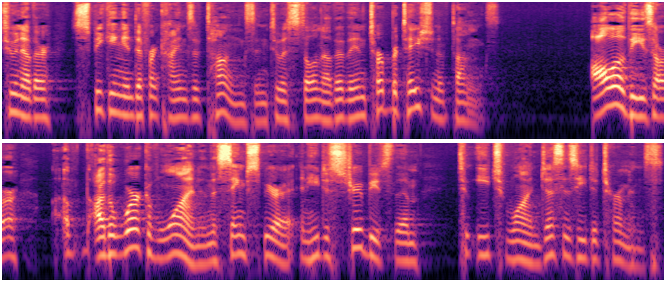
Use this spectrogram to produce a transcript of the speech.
to another, speaking in different kinds of tongues, and to a still another, the interpretation of tongues. All of these are are the work of one and the same Spirit, and He distributes them to each one just as He determines.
